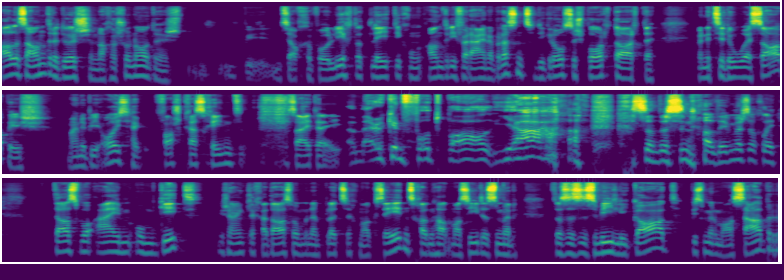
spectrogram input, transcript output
Alles andere, du hast nachher schon noch, du hast in Sachen von Leichtathletik und andere Vereine, aber das sind so die grossen Sportarten. Wenn du jetzt in den USA bist, ich meine, bei uns hat fast kein Kind gesagt, hey, American Football, ja! Sondern es sind halt immer so ein bisschen das, was einem umgibt, ist eigentlich auch das, was man dann plötzlich mal sieht. Es kann halt mal sein, dass, man, dass es eine Weile geht, bis man mal selber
